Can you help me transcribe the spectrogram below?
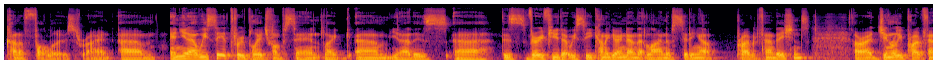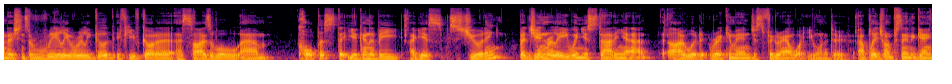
kind of follows, right? Um, and you know, we see it through Pledge One Percent. Like, um, you know, there's uh, there's very few that we see kind of going down that line of setting up private foundations. All right, generally, private foundations are really, really good if you've got a, a sizable um, corpus that you're going to be, I guess, stewarding. But generally, when you're starting out, I would recommend just figuring out what you want to do. Our Pledge 1% again,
